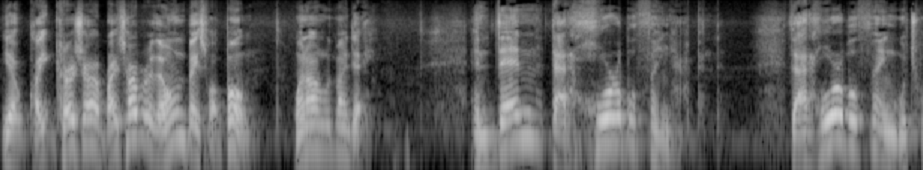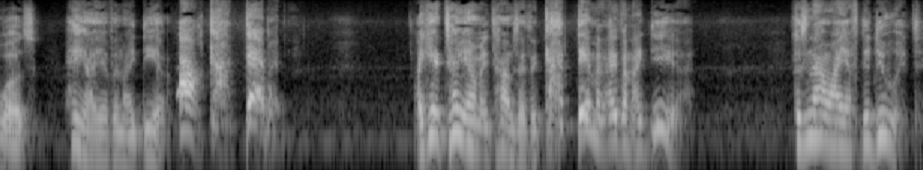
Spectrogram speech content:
You know, Clayton Kershaw, Bryce Harper, their own baseball. Boom. Went on with my day. And then that horrible thing happened. That horrible thing, which was, hey, I have an idea. Ah, oh, God damn it. I can't tell you how many times I think, God damn it, I have an idea. Because now I have to do it.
